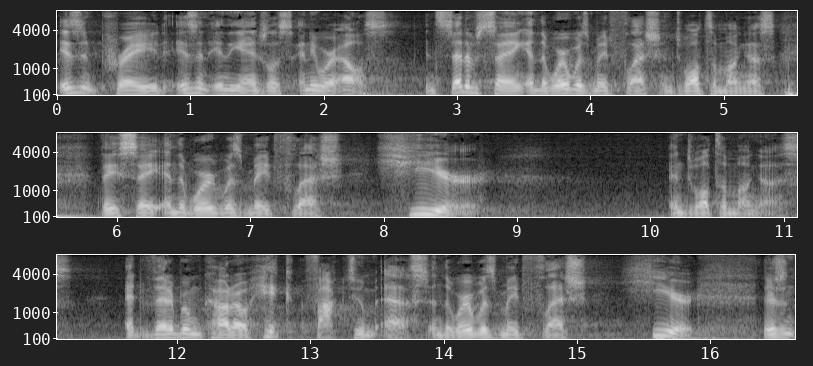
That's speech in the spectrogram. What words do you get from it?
isn't prayed, isn't in the Angelus anywhere else. Instead of saying, and the word was made flesh and dwelt among us, they say, and the word was made flesh here and dwelt among us. Et verbum caro hic factum est, and the word was made flesh here. There's an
